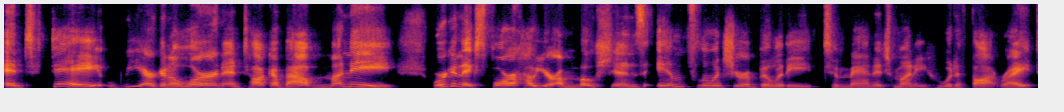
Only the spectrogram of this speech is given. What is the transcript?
And today we are going to learn and talk about money. We're going to explore how your emotions influence your ability to manage money. Who would have thought, right?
